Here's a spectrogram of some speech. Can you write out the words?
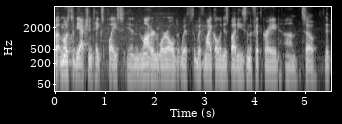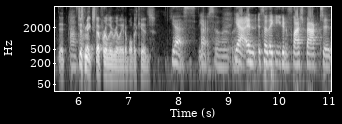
but most of the action takes place in the modern world with with Michael and his buddies in the fifth grade. Um, so it, it Awesome. just makes stuff really relatable to kids. Yes, Yes. absolutely. Yeah, and so they you can flash back to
